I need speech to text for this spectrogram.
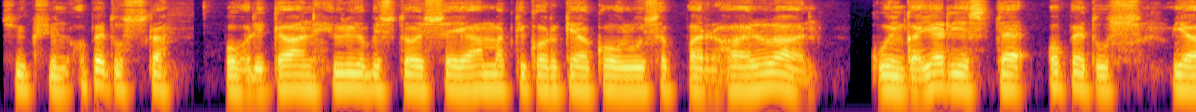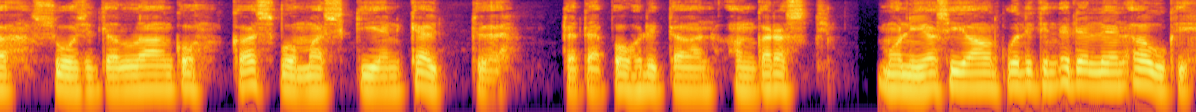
Syksyn opetusta pohditaan yliopistoissa ja ammattikorkeakouluissa parhaillaan. Kuinka järjestää opetus ja suositellaanko kasvomaskien käyttöä? Tätä pohditaan ankarasti. Moni asia on kuitenkin edelleen auki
